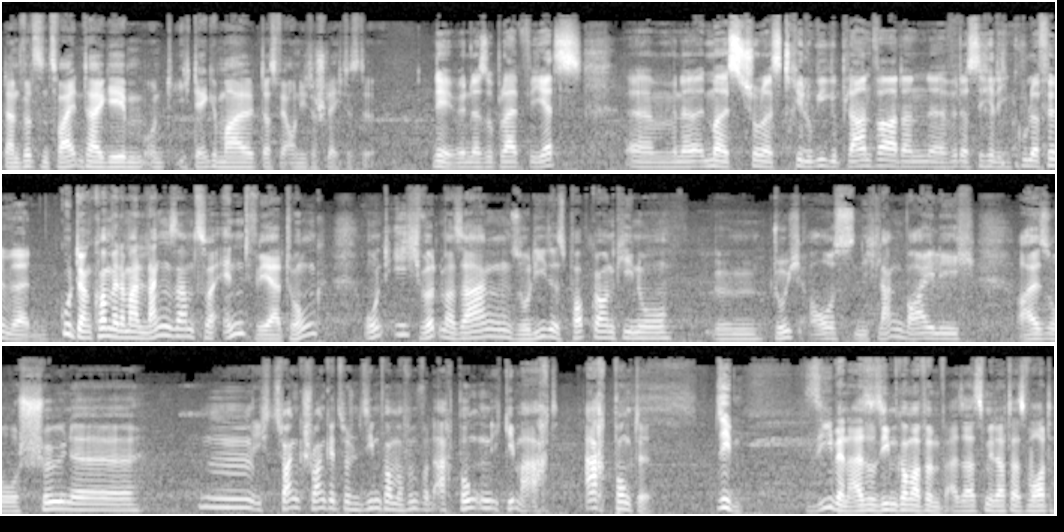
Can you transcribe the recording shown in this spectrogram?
dann wird es einen zweiten Teil geben und ich denke mal, das wäre auch nicht das Schlechteste. Nee, wenn er so bleibt wie jetzt, ähm, wenn er immer als, schon als Trilogie geplant war, dann äh, wird das sicherlich ein cooler Film werden. Gut, dann kommen wir dann mal langsam zur Endwertung. Und ich würde mal sagen, solides Popcorn-Kino, ähm, durchaus nicht langweilig. Also schöne, hm, ich zwang, schwanke zwischen 7,5 und 8 Punkten. Ich gebe mal 8. 8 Punkte. Sieben. 7, also 7,5. Also hast du mir doch das Wort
